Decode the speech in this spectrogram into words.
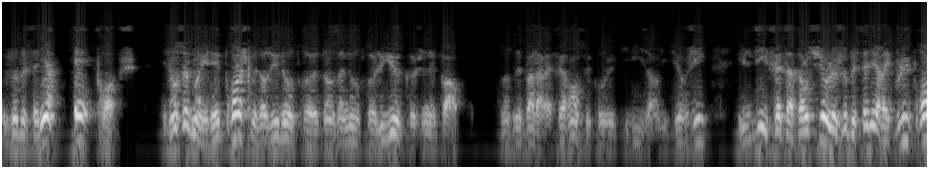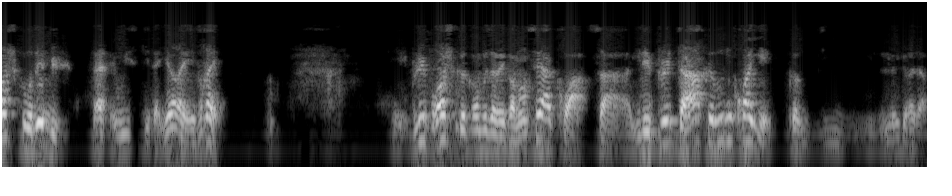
Le jour du Seigneur est proche. Et non seulement il est proche, mais dans une autre, dans un autre lieu que je n'ai pas, dont je n'ai pas la référence qu'on utilise en liturgie, il dit faites attention, le jour du Seigneur est plus proche qu'au début. Oui, ce qui d'ailleurs est vrai. Il est plus proche que quand vous avez commencé à croire. Ça, il est plus tard que vous ne croyez, comme dit le Grédin.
